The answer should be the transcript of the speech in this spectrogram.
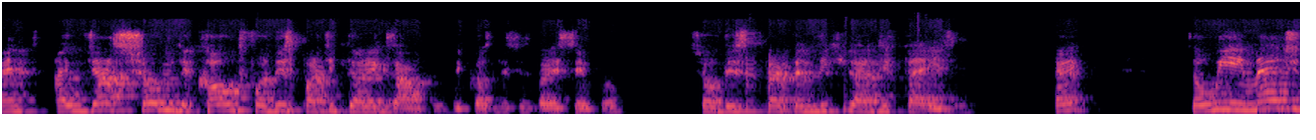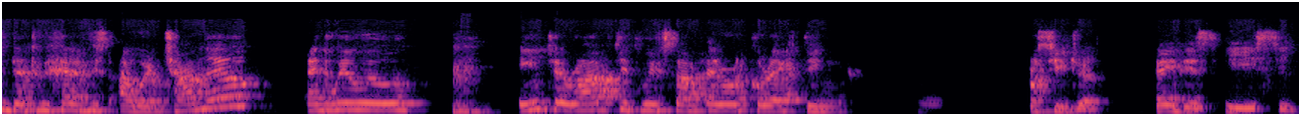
And I will just show you the code for this particular example because this is very simple. So this perpendicular dephasing, okay? So we imagine that we have this our channel and we will interrupt it with some error correcting procedure, okay, this EEC,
